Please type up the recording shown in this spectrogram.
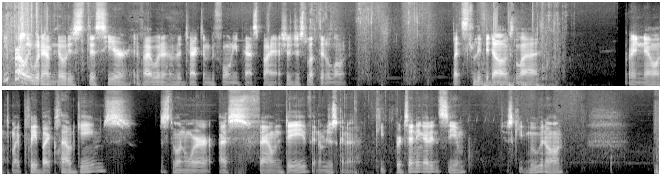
He probably would have noticed this here if I wouldn't have attacked him before when he passed by. I should have just left it alone. Let sleepy dogs lie. Right now onto my Play by Cloud games. This is the one where I found Dave, and I'm just gonna keep pretending I didn't see him. Just keep moving on. I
